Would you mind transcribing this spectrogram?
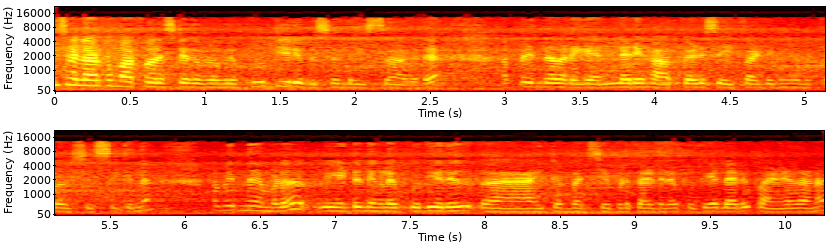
ഫ്രണ്ട്സ് എല്ലാവർക്കും ആ ഫോറസ്റ്റ് ഒക്കെ ഒരു പുതിയൊരു എപ്പിസോഡിലേക്ക് സ്വാഗതം. അപ്പോൾ എന്താ പറയുക എല്ലാവരും ഹാപ്പിയായിട്ട് സേഫായിട്ട് നമുക്ക് വിശ്വസിക്കുന്നു. അപ്പോൾ ഇന്ന് നമ്മൾ വീണ്ടും നിങ്ങളെ പുതിയൊരു ഐറ്റം പരിചയപ്പെടുത്താനായിട്ട് പുതിയ എല്ലാവരും പഴയതാണ്.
